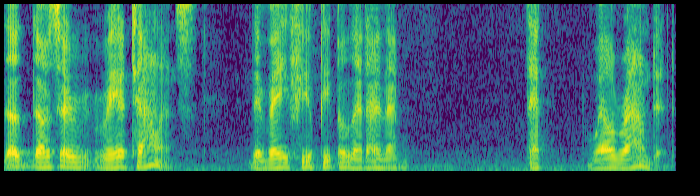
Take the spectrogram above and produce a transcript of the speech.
th- those are rare talents. There are very few people that are that that well rounded.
